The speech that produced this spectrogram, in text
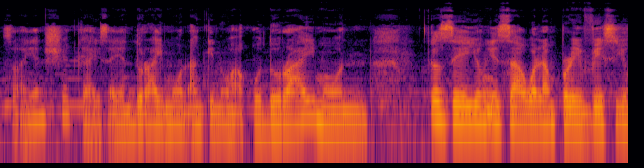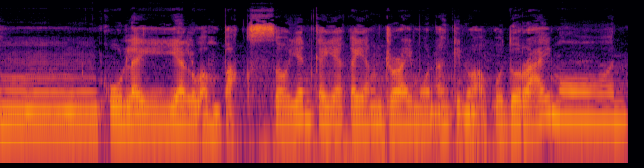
So, ayan siya guys. Ayan, Doraemon ang kinuha ko. Doraemon. Kasi yung isa, walang previous yung kulay yellow ang box. So, yan kaya kayang Doraemon ang kinuha ko. Doraemon.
